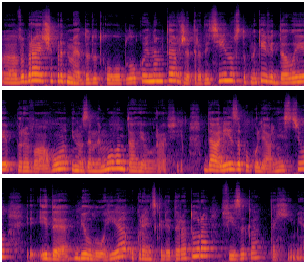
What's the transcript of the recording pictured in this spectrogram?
Е, Вибираючи предмет додаткового блоку НМТ, вже традиційно вступники віддали перевагу іноземним мовам та географії. Далі за популярністю йде біологія, українська література, фізика та хімія.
